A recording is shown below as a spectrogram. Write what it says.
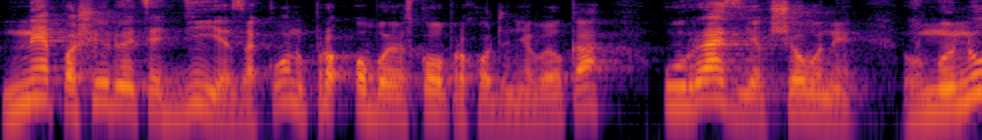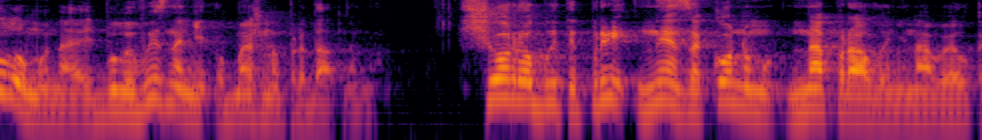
не поширюється дія закону про обов'язкове проходження ВЛК у разі, якщо вони в минулому навіть були визнані обмежено придатними. Що робити при незаконному направленні на ВЛК?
